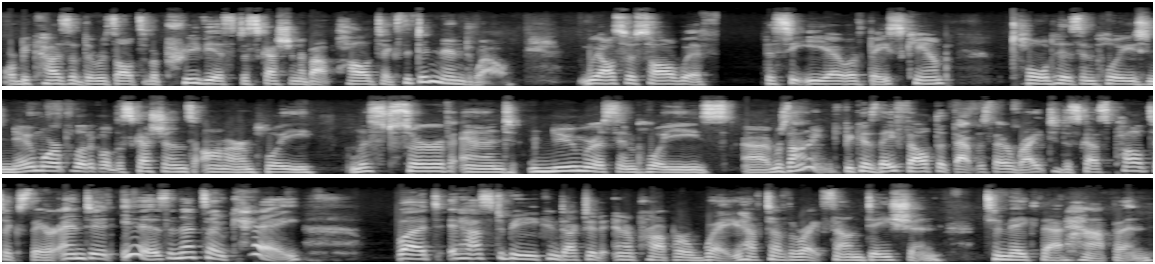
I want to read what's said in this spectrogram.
or because of the results of a previous discussion about politics that didn't end well. We also saw with the CEO of Basecamp told his employees no more political discussions on our employee list serve and numerous employees uh, resigned because they felt that that was their right to discuss politics there and it is and that's okay but it has to be conducted in a proper way you have to have the right foundation to make that happen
